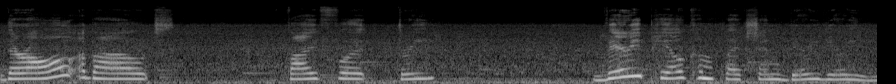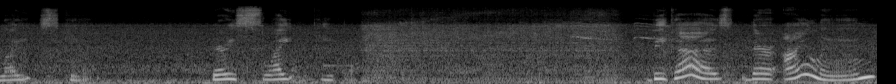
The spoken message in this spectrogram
They're all about five foot three. Very pale complexion, very, very light skin. Very slight people because their island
